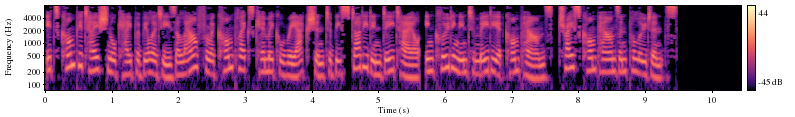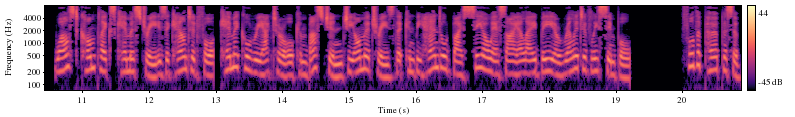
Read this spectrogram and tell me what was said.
Its computational capabilities allow for a complex chemical reaction to be studied in detail, including intermediate compounds, trace compounds and pollutants. Whilst complex chemistry is accounted for, chemical reactor or combustion geometries that can be handled by COSILAB are relatively simple. For the purpose of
